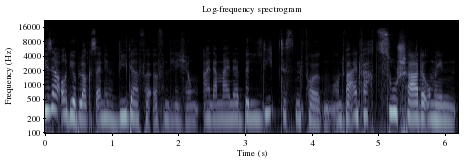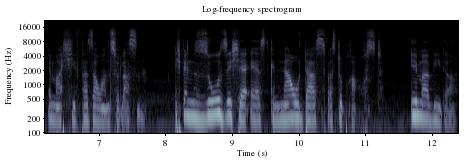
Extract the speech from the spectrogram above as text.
Dieser Audioblog ist eine Wiederveröffentlichung einer meiner beliebtesten Folgen und war einfach zu schade, um ihn im Archiv versauern zu lassen. Ich bin so sicher, er ist genau das, was du brauchst. Immer wieder.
